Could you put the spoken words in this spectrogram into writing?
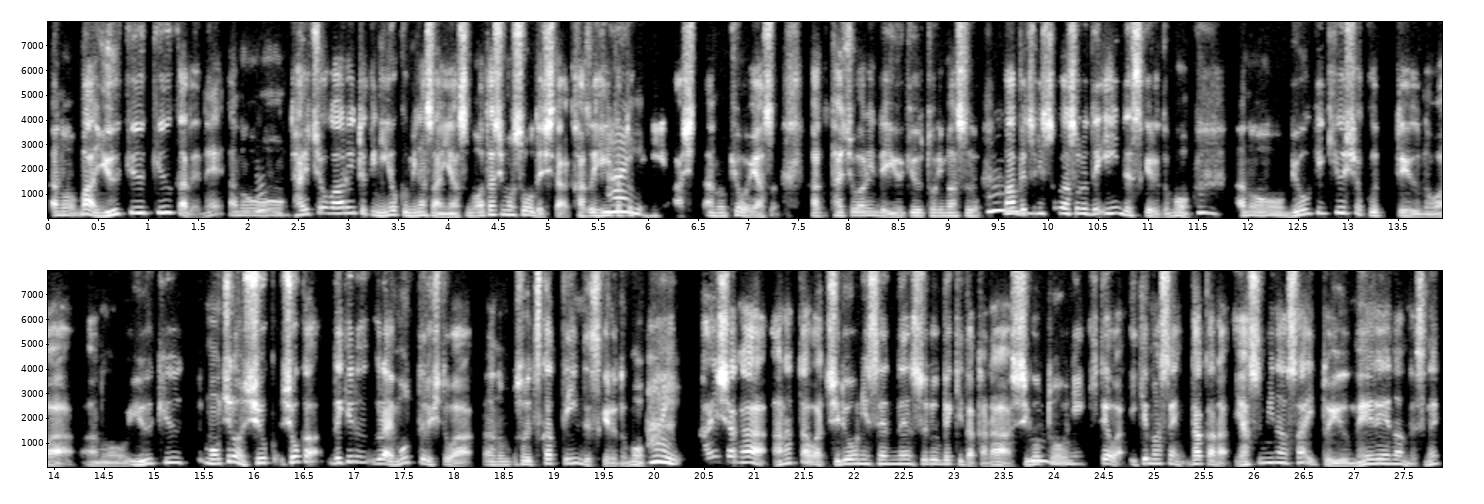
あの、まあ、有給休暇でね、あの、うん、体調が悪い時によく皆さん休む。私もそうでした。風邪ひいた時に、はい、あの、今日休、体調悪いんで有給取ります。うん、まあ別にそれはそれでいいんですけれども、うん、あの、病気休職っていうのは、あの、有給、もちろん消化できるぐらい持ってる人は、あの、それ使っていいんですけれども、はい。会社があなたは治療に専念するべきだから仕事に来てはいけません。だから休みなさいという命令なんですね。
